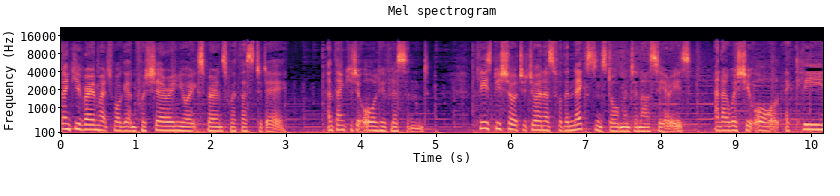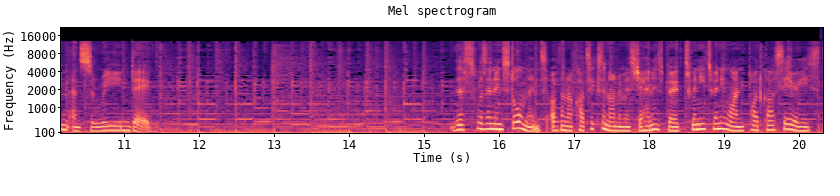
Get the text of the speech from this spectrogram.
Thank you very much, Morgan, for sharing your experience with us today. And thank you to all who've listened. Please be sure to join us for the next installment in our series, and I wish you all a clean and serene day. This was an installment of the Narcotics Anonymous Johannesburg 2021 podcast series.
